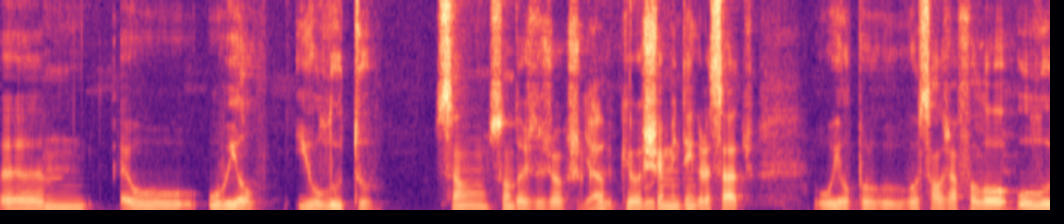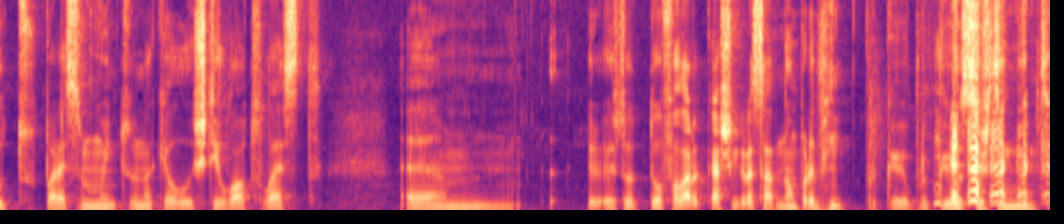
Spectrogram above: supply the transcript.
Um, o, o Will e o Luto são, são dois dos jogos yeah, que, que eu achei muito engraçados. O Will, o Gonçalo já falou. O Luto parece-me muito naquele estilo Outlast. Um, eu estou a falar que acho engraçado, não para mim, porque, porque eu assusto-me muito.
